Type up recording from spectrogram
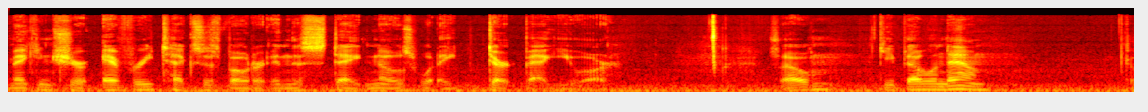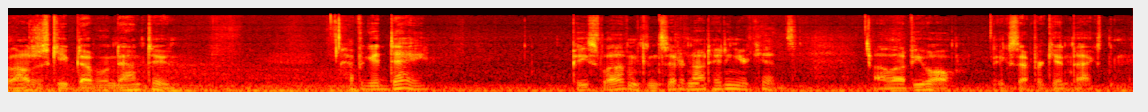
making sure every Texas voter in this state knows what a dirtbag you are. So keep doubling down, because I'll just keep doubling down too. Have a good day. Peace, love, and consider not hitting your kids. I love you all, except for Ken Paxton.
